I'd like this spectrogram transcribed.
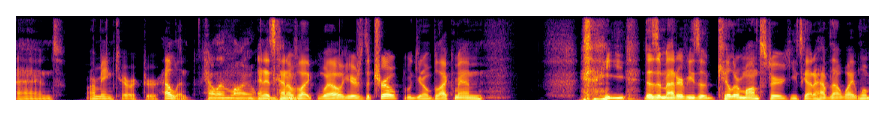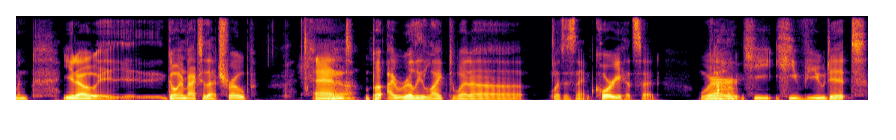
and our main character helen Helen Lyle. and it's kind of like, well, here's the trope. You know, black man. he doesn't matter if he's a killer monster. He's got to have that white woman. You know, eh, going back to that trope. And Yeah. but I really liked what uh what's his name Corey had said, where Uh-huh. he he viewed it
